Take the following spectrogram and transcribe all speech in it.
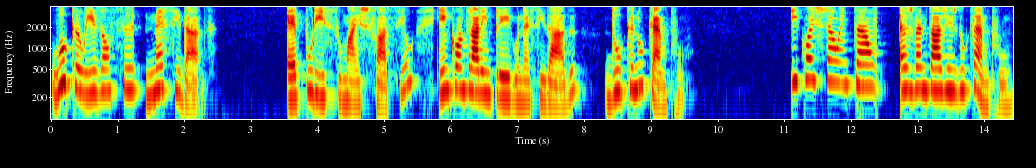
localizam-se na cidade. É por isso mais fácil encontrar emprego na cidade do que no campo. E quais são então as vantagens do campo?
